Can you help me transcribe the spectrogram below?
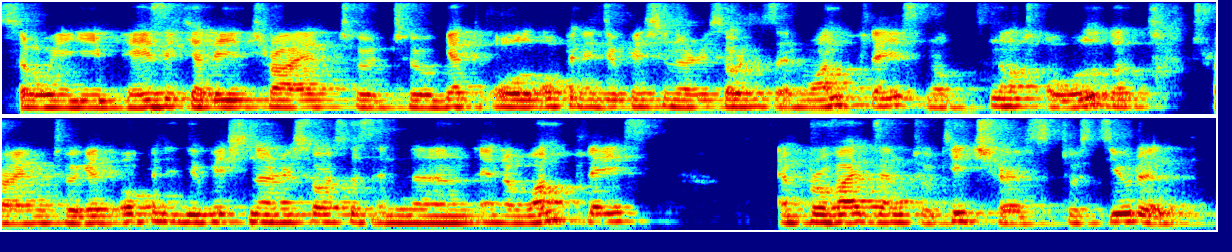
So we basically try to, to get all open educational resources in one place, not, not all, but trying to get open educational resources in, um, in a one place and provide them to teachers, to students,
